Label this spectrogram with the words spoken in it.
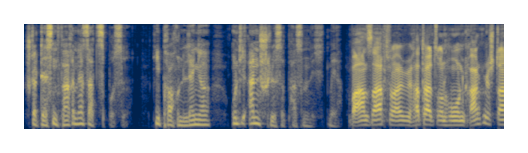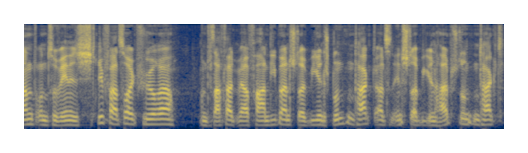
Stattdessen fahren Ersatzbusse. Die brauchen länger und die Anschlüsse passen nicht mehr. Bahn sagt, weil hat halt so einen hohen Krankenstand und zu wenig Triebfahrzeugführer und sagt halt, wir fahren lieber einen stabilen Stundentakt als einen instabilen Halbstundentakt.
